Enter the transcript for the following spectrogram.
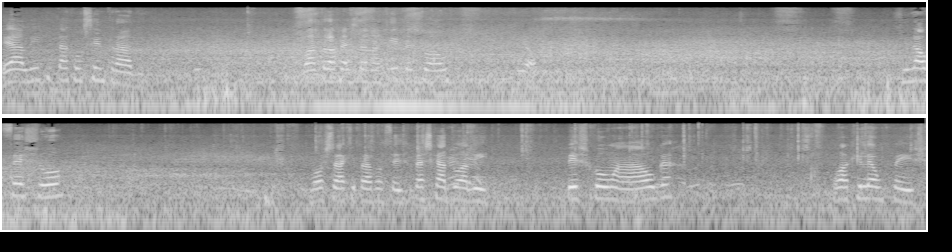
é ali que está concentrado. Vou atravessando aqui, pessoal. Aqui, ó. Sinal fechou. Vou mostrar aqui para vocês. O pescador ali pescou uma alga. Ou aquilo é um peixe?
